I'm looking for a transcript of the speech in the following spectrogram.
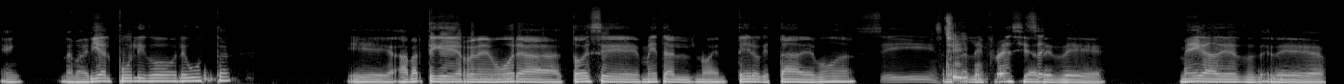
en la mayoría del público le gusta. Eh, aparte que rememora todo ese metal noventero que estaba de moda. Sí. La influencia Sí. desde Megadeth, de, de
